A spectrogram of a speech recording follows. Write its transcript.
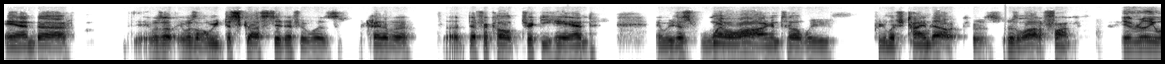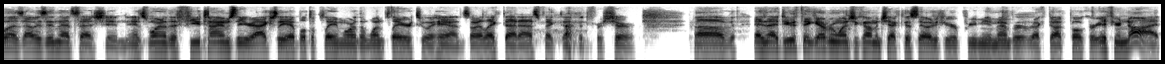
and uh, it was a, it was a, we discussed it if it was kind of a, a, difficult, tricky hand, and we just went along until we pretty much timed out. It was it was a lot of fun. It really was. I was in that session. It's one of the few times that you're actually able to play more than one player to a hand. So I like that aspect of it for sure. Um, and I do think everyone should come and check this out if you're a premium member at rec.poker. If you're not,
